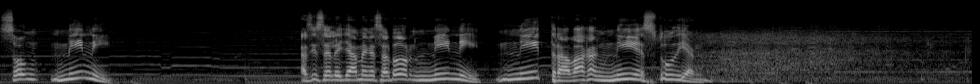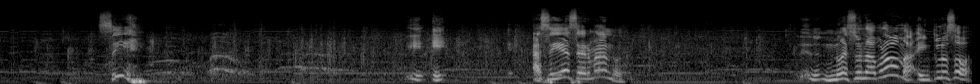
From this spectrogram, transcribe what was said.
Son nini. Así se le llama en El Salvador, nini. Ni trabajan ni estudian. Sí. Y, así es, hermanos. No es una broma. Incluso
